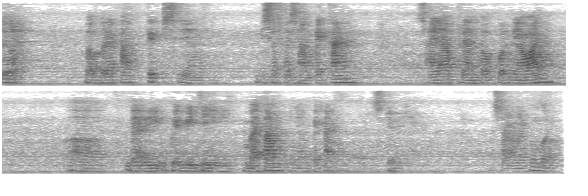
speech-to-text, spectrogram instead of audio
Itulah beberapa tips yang bisa saya sampaikan saya Prianto Kurniawan uh, dari UPBJ Batam menyampaikan sedemikian. Assalamualaikum warahmatullahi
